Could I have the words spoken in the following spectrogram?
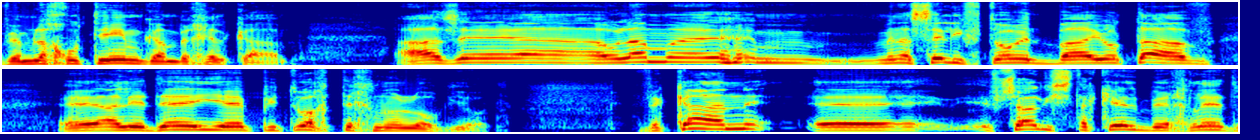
ומלאכותיים גם בחלקם. אז העולם מנסה לפתור את בעיותיו על ידי פיתוח טכנולוגיות. וכאן אה, אפשר להסתכל בהחלט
